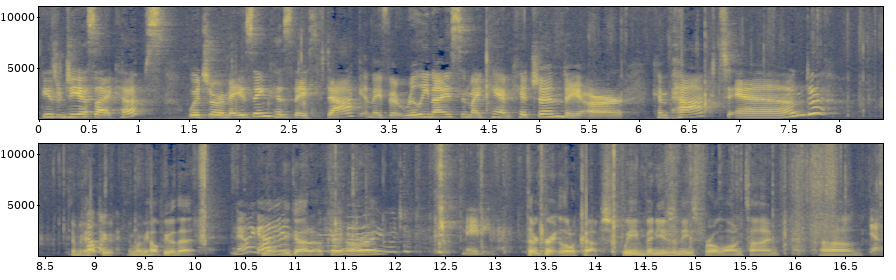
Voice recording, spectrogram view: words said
these are GSI cups, which are amazing because they stack and they fit really nice in my camp kitchen. They are compact and Can we help you? Can we help you with that? no, I got No, it. you got it. Okay, all right. Maybe. They're great little cups. We've been using these for a long time. Um, Yeah.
